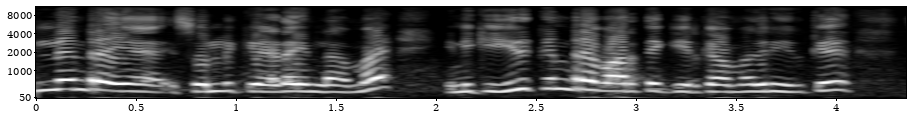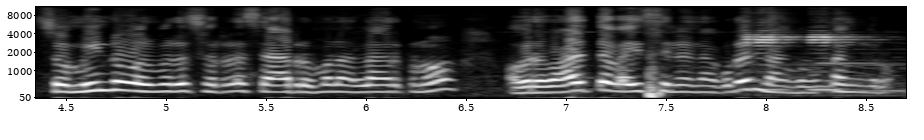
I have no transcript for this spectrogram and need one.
இல்லைன்ற சொல்லுக்கு இடம் இல்லாமல் இன்னைக்கு இருக்குன்ற வார்த்தைக்கு இருக்க மாதிரி இருக்குது ஸோ மீண்டும் ஒரு முறை சொல்கிறேன் சார் ரொம்ப நல்லா இருக்கணும். அவரை வாழ்த்த வயசு இல்லைன்னா கூட நாங்கள் வணங்குறோம்.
